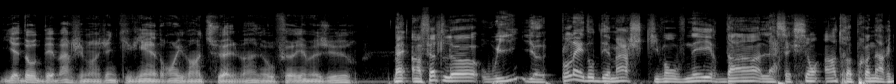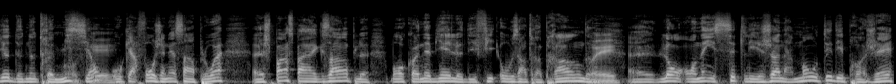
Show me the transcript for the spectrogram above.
il y a d'autres démarches, j'imagine, qui viendront éventuellement au fur et à mesure. Ben, en fait, là, oui, il y a plein d'autres démarches qui vont venir dans la section entrepreneuriat de notre mission au Carrefour Jeunesse Emploi. Euh, je pense, par exemple, bon, on connaît bien le défi Aux entreprendre. Euh, là, on, incite les jeunes à monter des projets.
